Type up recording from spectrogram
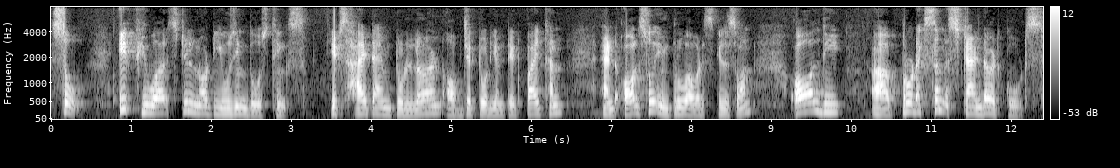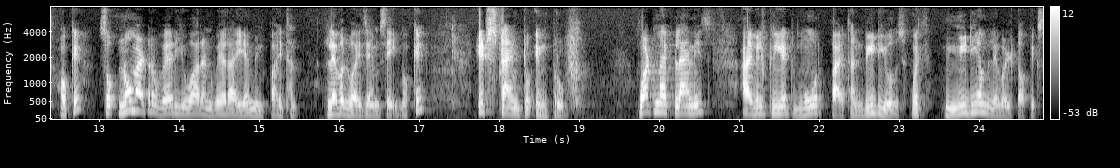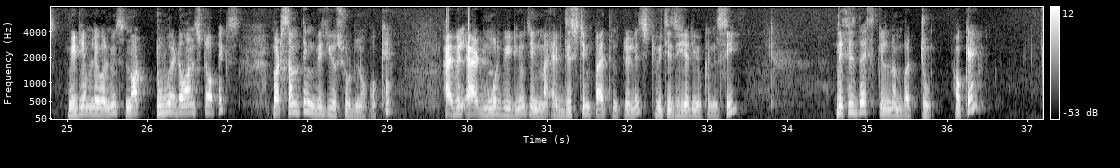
So if you are still not using those things, it's high time to learn object-oriented Python and also improve our skills on all the uh, production standard codes okay? So no matter where you are and where i am in python level wise I am saying okay? It's time to improve. What my plan is I will create more Python videos with medium level topics. Medium level means not too advanced topics but something which you should know okay? I will add more videos in my existing Python playlist which is here you can see. This is the skill number two okay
